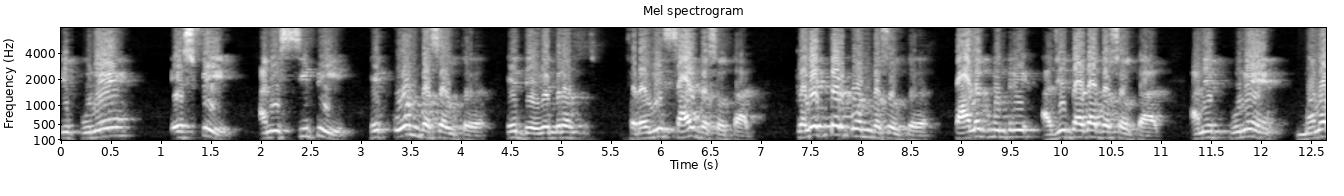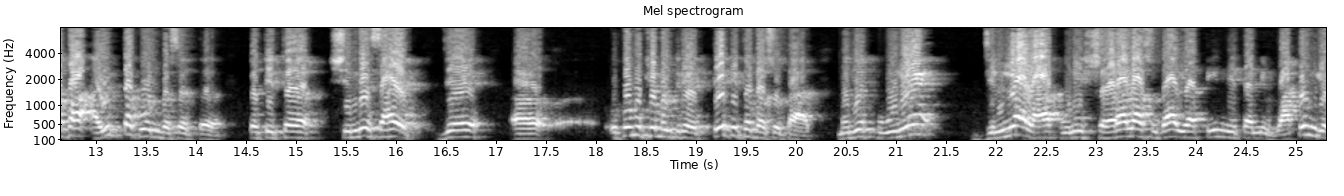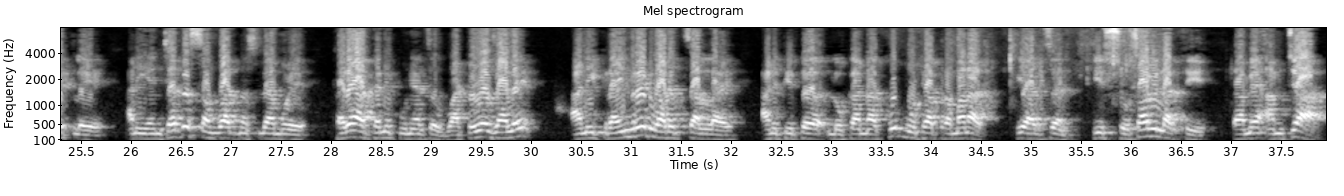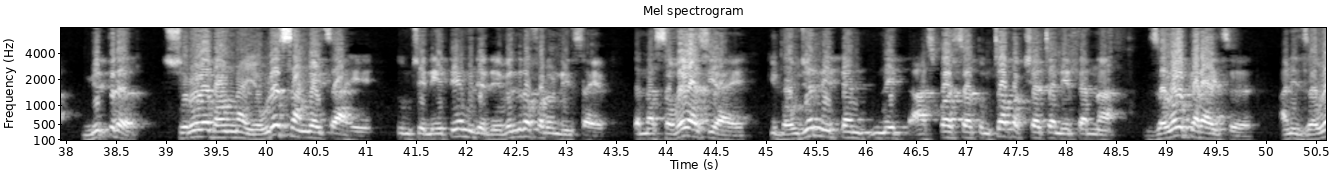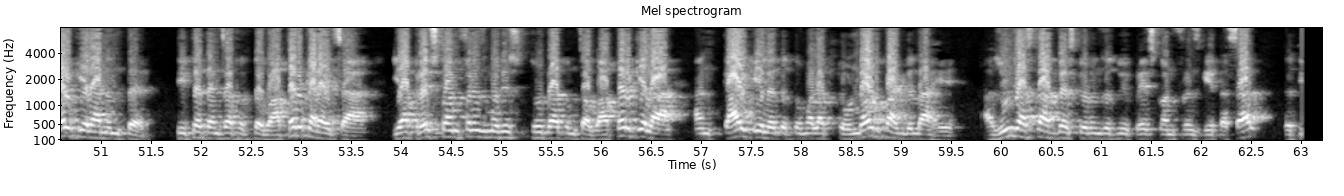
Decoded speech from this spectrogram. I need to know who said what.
Speaker 1: की पुणे एसपी आणि सीपी हे कोण बसवतं? हे देवेंद्र फडणवीस साहेब बसवतात. कलेक्टर कोण बसवतं? पालकमंत्री अजितदादा बसवतात. आणि पुणे मनपा आयुक्त कोण बसवतं? तर तिथं शिंदे साहेब जे उपमुख्यमंत्री आहेत ते तिथं बसवतात. म्हणजे पुणे जिल्ह्याला पुणे शहराला सुद्धा या तीन नेत्यांनी वाटून घेतलंय. आणि यांच्यातच संवाद नसल्यामुळे खऱ्या अर्थाने पुण्याचं वाटोळं झालंय आणि क्राईम रेट वाढत चाललाय. आणि तिथं लोकांना खूप मोठ्या प्रमाणात ही अडचण ही सोसावी लागते. त्यामुळे आमच्या मित्र शिरोळे भाऊंना एवढंच सांगायचं आहे. तुमचे नेते म्हणजे देवेंद्र फडणवीस साहेब त्यांना सवय अशी आहे की बहुजन नेत्यां ने- आसपासच्या तुमच्या पक्षाच्या नेत्यांना जवळ करायचं. आणि जवळ केल्यानंतर तिथं त्यांचा फक्त वापर करायचा. या प्रेस कॉन्फरन्समध्ये सुद्धा तुमचा वापर केला आणि काय केलं तर तुम्हाला तोंडावर पाडलेलं आहे. अजून जास्त अभ्यास करून जर तुम्ही प्रेस कॉन्फरन्स घेत असाल तर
